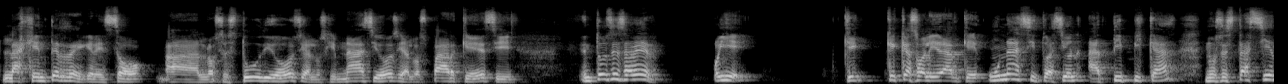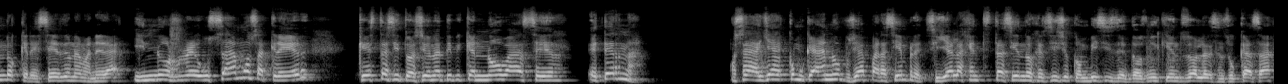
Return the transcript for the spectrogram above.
la gente regresó a los estudios y a los gimnasios y a los parques y entonces, a ver, oye, qué, qué casualidad que una situación atípica nos está haciendo crecer de una manera y nos rehusamos a creer que esta situación atípica no va a ser eterna. O sea, ya como que, ah, no, pues ya para siempre. Si ya la gente está haciendo ejercicio con bicis de 2.500 dólares en su casa,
